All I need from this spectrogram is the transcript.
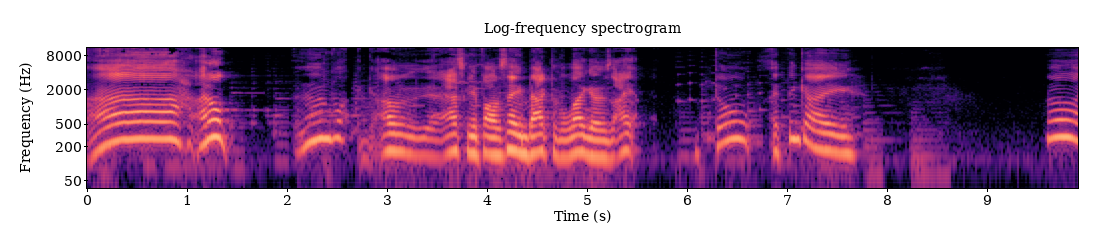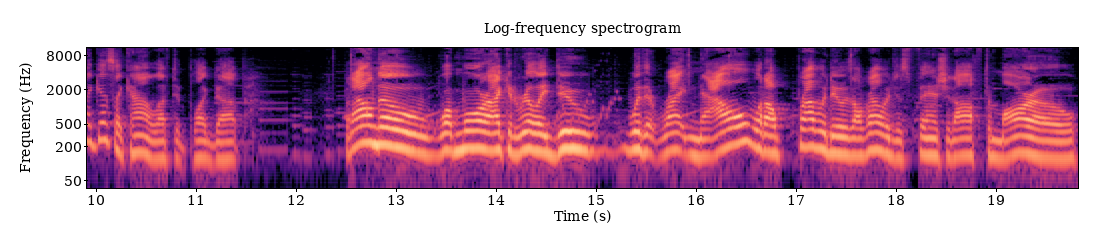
Uh, I don't. Mm, I was asking if I was heading back to the Legos. I don't. I think I. Well, I guess I kind of left it plugged up. But I don't know what more I could really do with it right now. What I'll probably do is I'll probably just finish it off tomorrow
